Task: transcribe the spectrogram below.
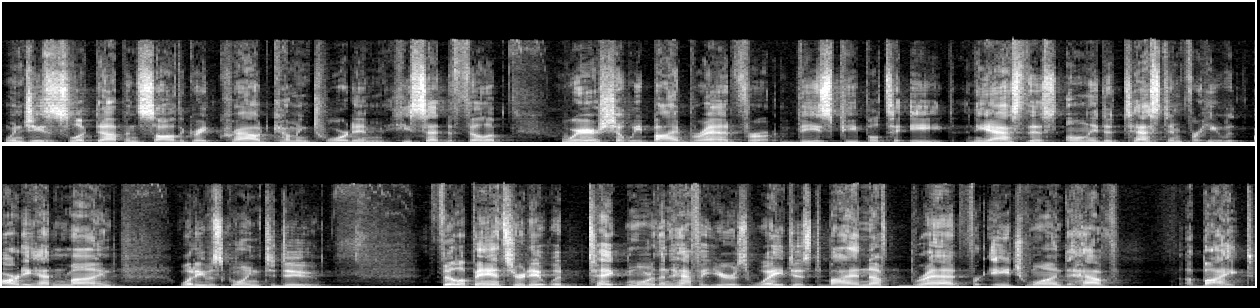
When Jesus looked up and saw the great crowd coming toward him, he said to Philip, Where shall we buy bread for these people to eat? And he asked this only to test him, for he already had in mind what he was going to do. Philip answered, It would take more than half a year's wages to buy enough bread for each one to have a bite.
